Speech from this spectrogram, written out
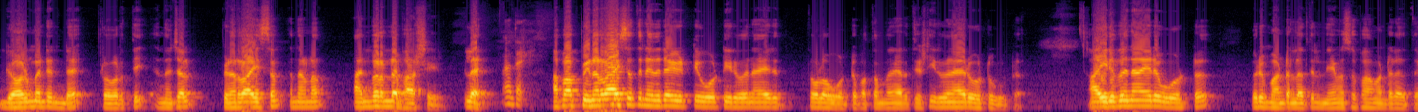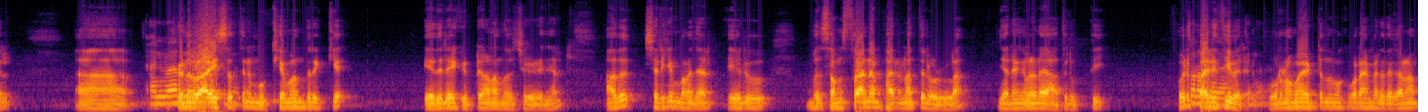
ഗവൺമെന്റിന്റെ പ്രവൃത്തി എന്ന് വെച്ചാൽ പിണറായിസം എന്നാണ് അൻവറിന്റെ ഭാഷയിൽ അല്ലേ? അപ്പൊ ആ പിണറായിസത്തിനെതിരെ കിട്ടിയ വോട്ട് ഇരുപതിനായിരത്തോളം വോട്ട് പത്തൊമ്പതിനായിരത്തി ഇരുപതിനായിരം വോട്ട് കൂട്ടുക. ആ ഇരുപതിനായിരം വോട്ട് ഒരു മണ്ഡലത്തിൽ നിയമസഭാ മണ്ഡലത്തിൽ പിണറായിസത്തിന് മുഖ്യമന്ത്രിക്ക് എതിരെ കിട്ടുകയാണെന്ന് വെച്ച് കഴിഞ്ഞാൽ അത് ശരിക്കും പറഞ്ഞാൽ ഈ ഒരു സംസ്ഥാന ഭരണത്തിലുള്ള ജനങ്ങളുടെ അതൃപ്തി ഒരു പരിധി വരെ പൂർണമായിട്ടും നമുക്ക് പറയാൻ പറ്റില്ല കാരണം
